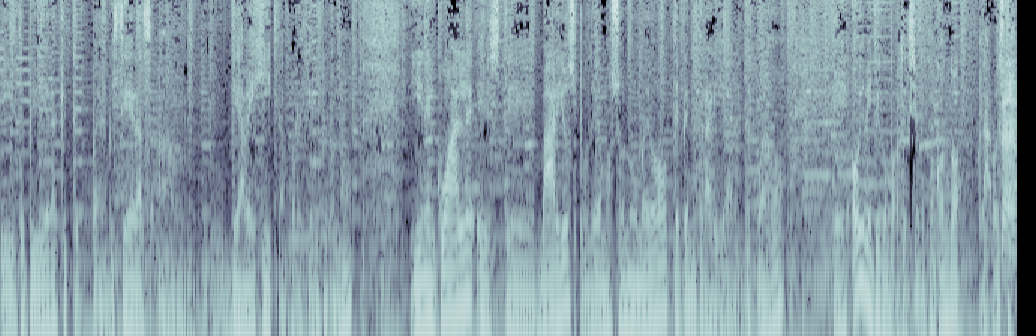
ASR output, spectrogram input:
y te pidiera que te eh, vistieras um, de abejita, por ejemplo, ¿no? Y en el cual este, varios, pondríamos su número, te penetrarían, ¿de acuerdo? Eh, obviamente con protección y con condón, claro está.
